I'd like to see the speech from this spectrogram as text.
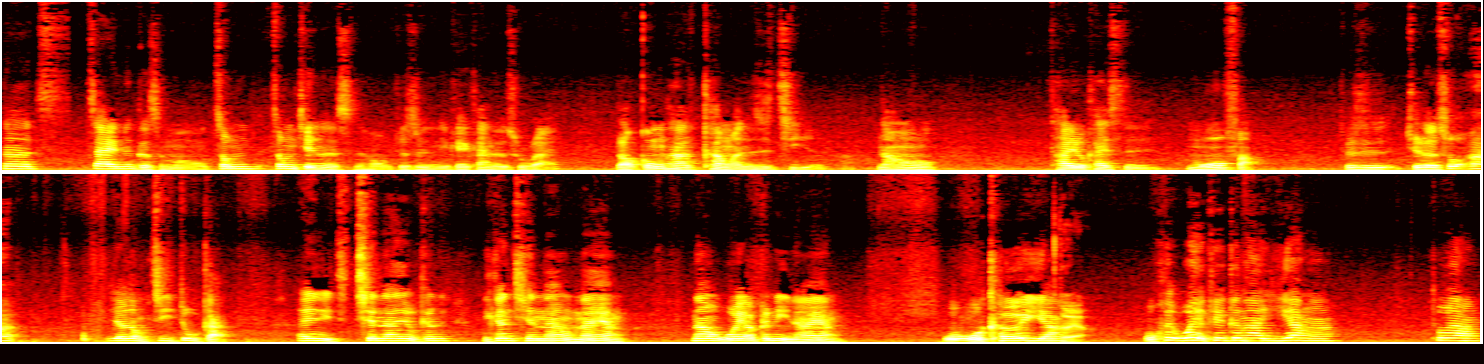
那在那个什么中中间的时候，就是你可以看得出来，老公他看完日记了，然后他又开始模仿，就是觉得说啊，有种嫉妒感。哎，你前男友跟你跟前男友那样，那我也要跟你那样，我我可以啊，对啊，我可以，我也可以跟他一样啊，对啊。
